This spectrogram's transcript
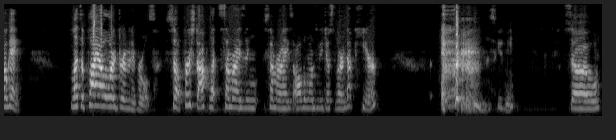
Okay, let's apply all our derivative rules. So first off, let's summarizing, summarize all the ones we just learned up here. Excuse me. So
